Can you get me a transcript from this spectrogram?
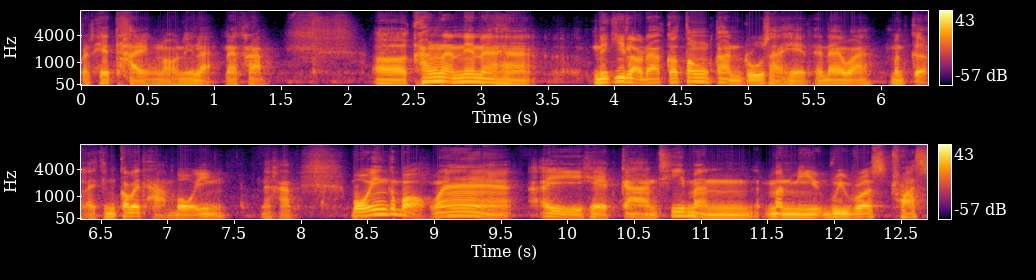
ประเทศไทยของเรานี่แหละนะครับครั้งนั้นเนี่ยนะฮะนิกกี้เราด้าก็ต้องการรู้สาเหตุให้ได้ว่ามันเกิดอะไรขึ้นก็ไปถามโบอิง นะครับโบอิงก็บอกว่าไอเหตุการณ์ที่มันมันมี reverse thrust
